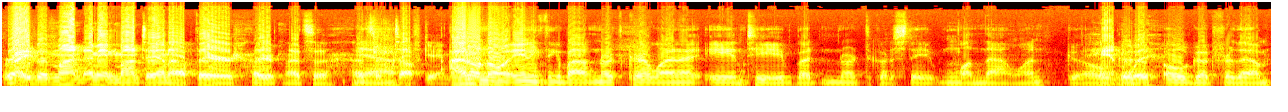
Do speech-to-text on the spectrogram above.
right, but Mon- I mean Montana up there, that's a that's Yeah. a tough game. I don't know anything about North Carolina A and T, but North Dakota State won that one. Good, oh, good, oh, good for them.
